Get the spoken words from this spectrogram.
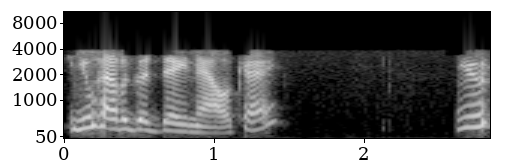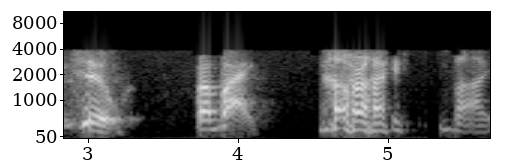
You have a good day now, okay? You too. Bye-bye. All right. Bye.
